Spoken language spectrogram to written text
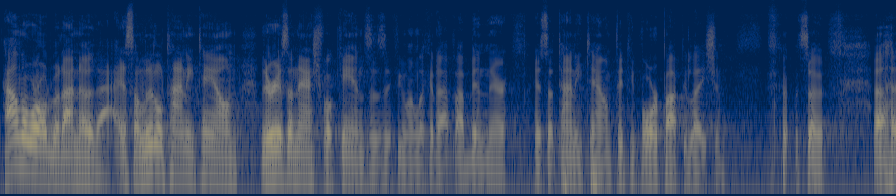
How in the world would I know that? It's a little tiny town. There is a Nashville, Kansas, if you want to look it up. I've been there. It's a tiny town, 54 population. so, uh,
